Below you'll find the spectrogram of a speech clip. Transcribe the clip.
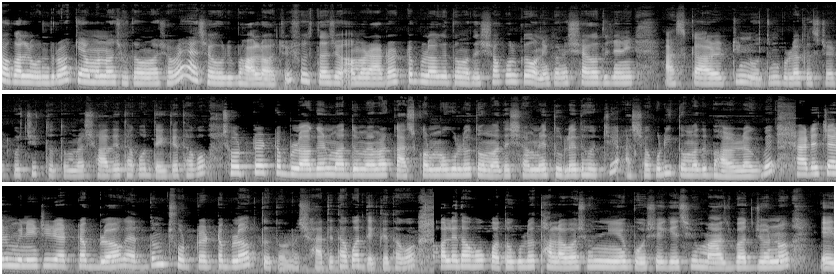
সকাল বন্ধুরা। কেমন আছো তোমরা সবাই? আশা করি ভালো আছো, সুস্থ আছো। আমার আরও একটা ব্লগে তোমাদের সকলকে অনেক অনেক স্বাগত জানি আজকে আর একটি নতুন ব্লগ স্টার্ট করছি। তো তোমরা সাথে থাকো, দেখতে থাকো। ছোট্ট একটা ব্লগের মাধ্যমে আমার কাজকর্মগুলো তোমাদের সামনে তুলে ধরছি। আশা করি তোমাদের ভালো লাগবে। সাড়ে চার মিনিটের একটা ব্লগ একদম ছোট্ট একটা ব্লগ তো তোমরা সাথে থাকো আর দেখতে থাকো। সকালে দেখো কতগুলো থালা বাসন নিয়ে বসে গেছি মাজবার জন্য। এই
